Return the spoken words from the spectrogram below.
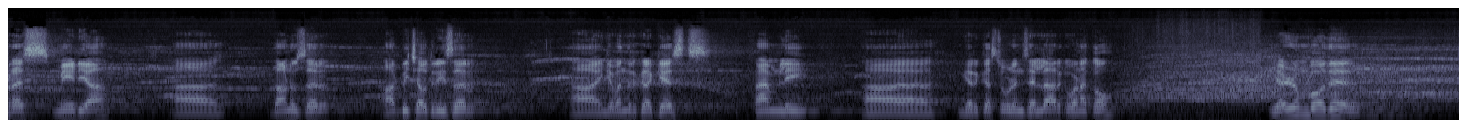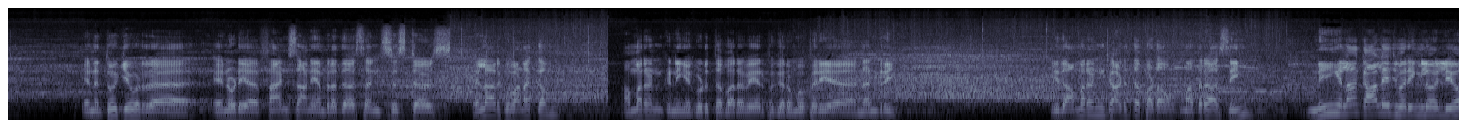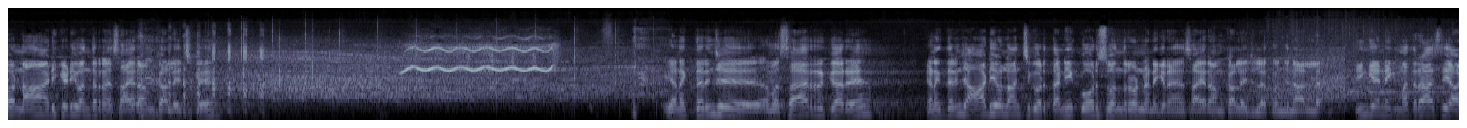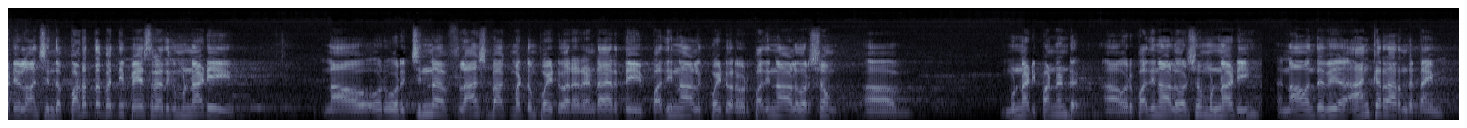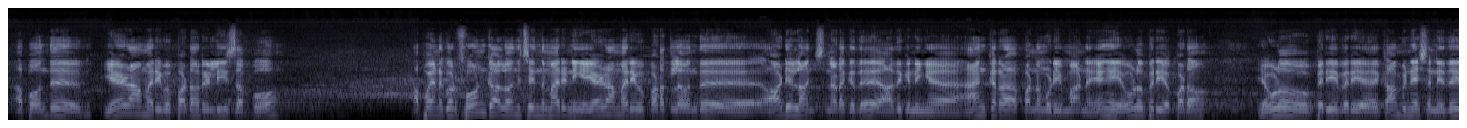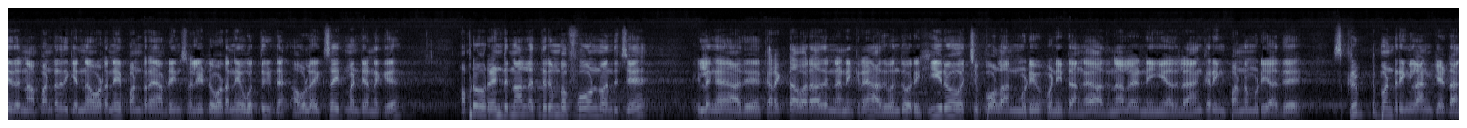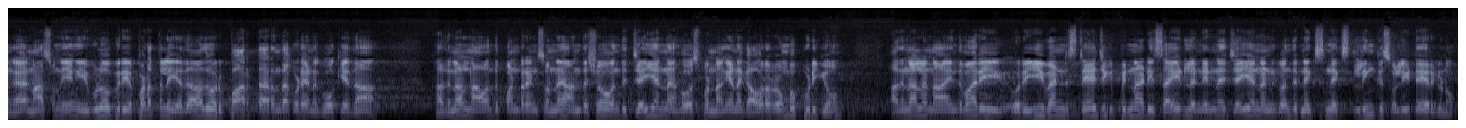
Press media தானு sir R B Choudary sir இங்கே வந்திருக்கிற guests family இங்கே இருக்க ஸ்டூடெண்ட்ஸ் எல்லாருக்கும் வணக்கம். எழும்போது என்னை தூக்கி விடுற என்னுடைய ஃபேன்ஸான என் பிரதர்ஸ் அண்ட் சிஸ்டர்ஸ் எல்லாருக்கும் வணக்கம். அமரனுக்கு நீங்கள் கொடுத்த வரவேற்புக்கு ரொம்ப பெரிய நன்றி. இது அமரனுக்கு அடுத்த படம் மதராசி நீங்களாம் காலேஜ் வரீங்களோ இல்லையோ நான் அடிக்கடி வந்துடுறேன் சாய்ராம் காலேஜுக்கு எனக்கு தெரிஞ்சு நம்ம சார் இருக்காரு. எனக்கு தெரிஞ்சு ஆடியோ லான்ச்சுக்கு ஒரு தனி கோர்ஸ் வந்துடும் நினைக்கிறேன் சாய்ராம் காலேஜில் கொஞ்ச நாளில். இங்கே இன்னைக்கு மதராசி ஆடியோ லான்ச் இந்த படத்தை பற்றி பேசுறதுக்கு முன்னாடி நான் ஒரு ஒரு சின்ன ஃப்ளாஷ்பேக் மட்டும் போயிட்டு வரேன். ரெண்டாயிரத்தி பதினாலுக்கு போயிட்டு வரேன். ஒரு பதினாலு வருஷம் முன்னாடி பன்னெண்டு ஒரு பதினாலு வருஷம் முன்னாடி நான் வந்து ஆங்கராக இருந்த டைம் அப்போ வந்து ஏழாம் அறிவு படம் ரிலீஸ் அப்போ அப்போ எனக்கு ஒரு ஃபோன் கால் வந்துச்சு இந்த மாதிரி நீங்கள் ஏழாம் அறிவு படத்தில் வந்து ஆடியோ லான்ச் நடக்குது அதுக்கு நீங்கள் ஆங்கராக பண்ண முடியுமான்னு. ஏங்க எவ்வளோ பெரிய படம்? எவ்வளோ பெரிய பெரிய காம்பினேஷன் இது? இதை நான் பண்ணுறதுக்கு என்ன உடனே பண்ணுறேன் அப்படின்னு சொல்லிட்டு உடனே ஒத்துக்கிட்டேன். அவ்வளோ எக்ஸைட்மெண்ட் எனக்கு. அப்புறம் ஒரு ரெண்டு நாளில் திரும்ப ஃபோன் வந்துச்சு. இல்லைங்க அது கரெக்டாக வராதுன்னு நினைக்கிறேன். அது வந்து ஒரு ஹீரோ வச்சு போகலான்னு முடிவு பண்ணிட்டாங்க. அதனால நீங்கள் அதில் ஆங்கரிங் பண்ண முடியாது. ஸ்கிரிப்ட் பண்ணுறீங்களான்னு கேட்டாங்க. நான் சொன்னேன் ஏங்க இவ்வளோ பெரிய படத்தில் ஏதாவது ஒரு பார்ட்டாக இருந்தால் கூட எனக்கு ஓகே தான். அதனால் நான் வந்து பண்ணுறேன்னு சொன்னேன். அந்த ஷோ வந்து ஜெய் அண்ணன் ஹோஸ்ட் பண்ணாங்க. எனக்கு அவரை ரொம்ப பிடிக்கும். அதனால நான் இந்த மாதிரி ஒரு ஈவெண்ட் ஸ்டேஜுக்கு பின்னாடி சைடில் நின்று ஜெய் அண்ணனுக்கு வந்து நெக்ஸ்ட் நெக்ஸ்ட் லிங்க் சொல்லிகிட்டே இருக்கணும்.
